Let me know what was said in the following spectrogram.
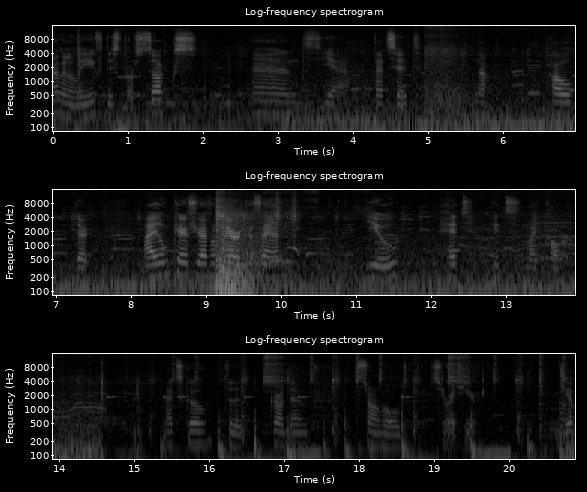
I'm gonna leave. This store sucks. And yeah, that's it. No. How there I don't care if you have America van. You hit hit my car. Let's go to the goddamn stronghold. It's right here. Yep.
